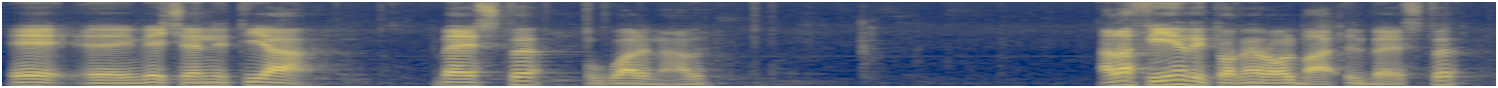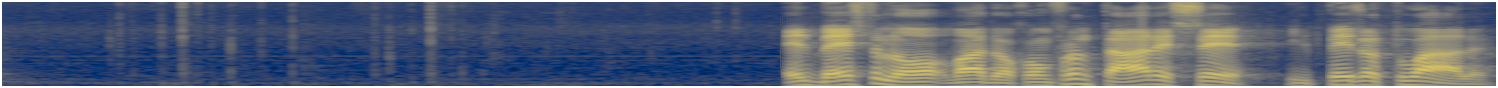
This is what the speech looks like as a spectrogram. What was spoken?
e eh, invece nta best uguale null. Alla fine ritornerò il, il best, e il best lo vado a confrontare se il peso attuale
